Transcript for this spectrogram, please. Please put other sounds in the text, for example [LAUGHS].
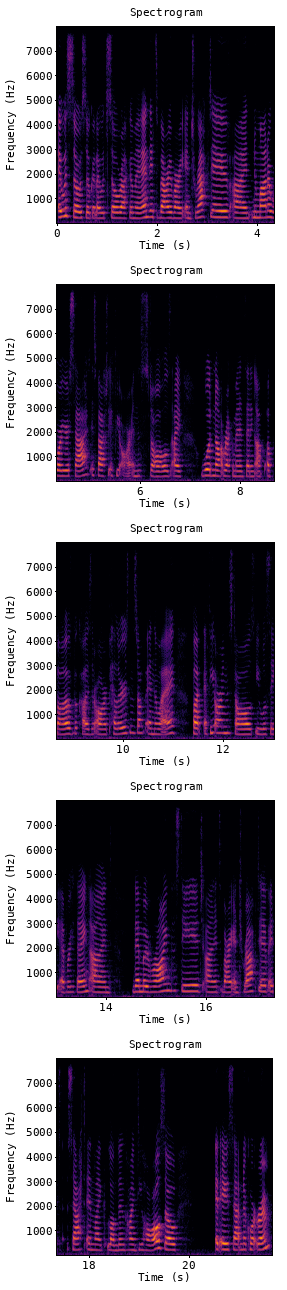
it was so so good. I would so recommend. It's very very interactive and no matter where you're sat, especially if you are in the stalls, I would not recommend setting up above because there are pillars and stuff in the way. But if you are in the stalls, you will see everything and then move around the stage and it's very interactive. It's set in like London County Hall, so it is set in a courtroom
